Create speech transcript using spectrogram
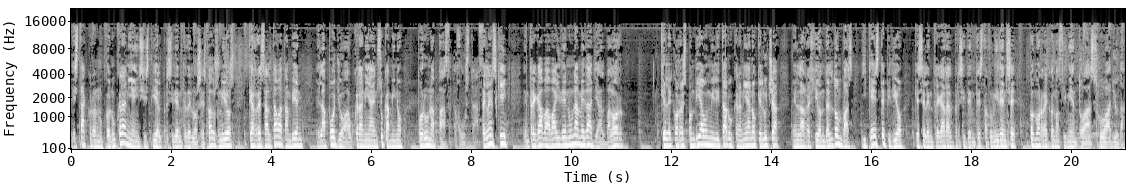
está con, Ucrania, insistía el presidente de los Estados Unidos, que resaltaba también el apoyo a Ucrania en su camino por una paz justa. Zelensky entregaba a Biden una medalla al valor que le correspondía a un militar ucraniano que lucha en la región del Donbass y que éste pidió que se le entregara al presidente estadounidense como reconocimiento a su ayuda.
